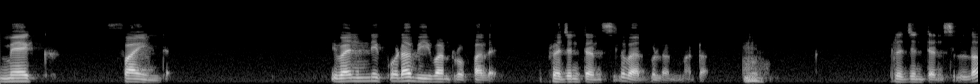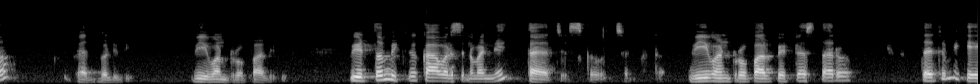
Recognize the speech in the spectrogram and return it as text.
make find ఇవన్నీ కూడా వి వన్ రూపాయలే. ప్రజెంట్ టెన్స్లు వెర్బుల్ అనమాట ప్రజెంట్ టెన్స్లో వెర్బుల్ ఇవి. వి వన్ రూపాయలు ఇవి. వీటితో మీకు కావలసినవన్నీ తయారు చేసుకోవచ్చు అనమాట వి వన్ రూపాయలు పెట్టేస్తారు. అయితే మీకు ఏ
